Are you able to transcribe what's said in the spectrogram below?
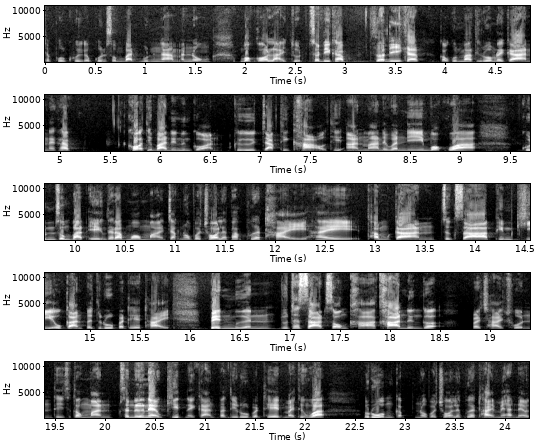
จะพูดคุยกับคุณสมบัติบุญงามอนงบกหลายจุดสวัสดีครับ สวัสดีครับขอบคุณมากที่ร่วมรายการนะครับ ขออธิบายนิดหนึ่งก่อน คือจากที่ข่าวที่อ่านมาในวันนี้บอกว่าคุณสมบัติเองได้รับมอบหมายจากนปชและพรรคเพื่อไทยให้ทำการศึกษาพิมพ์เขียวการปฏิรูปประเทศไทย เป็นเหมือนยุทธศาสตร์สองขาขาหนึ่งก็ประชาชนที่จะต้องมาเสนอแนวคิดในการปฏิรูปประเทศ หมายถึงว่าร่วมกับนปชและเพื่อไทยไหมฮะแนว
